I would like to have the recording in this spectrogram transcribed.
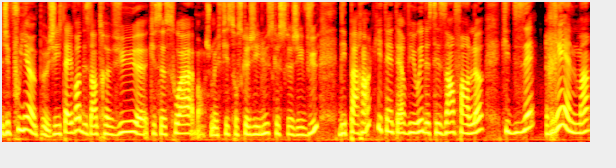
j'ai fouillé un peu. J'ai été allée voir des entrevues, euh, que ce soit, bon, je me fie sur ce que j'ai lu, ce que, ce que j'ai vu, des parents qui étaient interviewés de ces enfants-là, qui disaient réellement,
